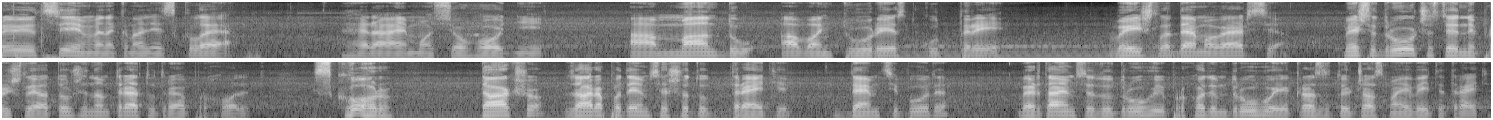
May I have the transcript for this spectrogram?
Привіт всім! Ви на каналі Скле. Граємо сьогодні Аманду Авантюристку 3. Вийшла демо-версія. Ми ще другу частину не пройшли, а то вже нам трету треба проходити. Скоро. Так що, зараз подивимося, що тут третє. В демці буде. Вертаємося до другої, проходимо другу, і якраз за той час має вийти третя.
